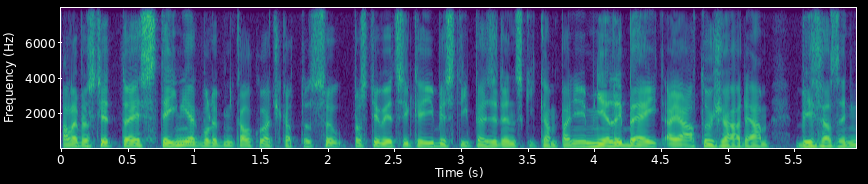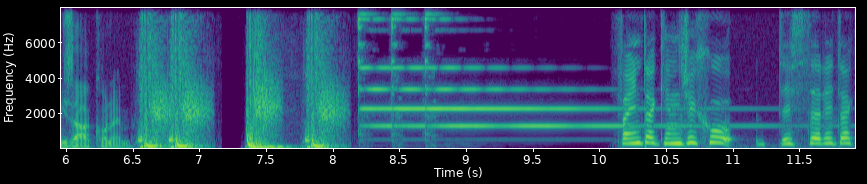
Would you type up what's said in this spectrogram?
ale prostě to je stejný jak volební kalkulačka. To jsou prostě věci, které by z té prezidentské kampaně měly být a já to žádám vyřazený zákonem. Fajn, tak Jindřichu, ty jsi tady tak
